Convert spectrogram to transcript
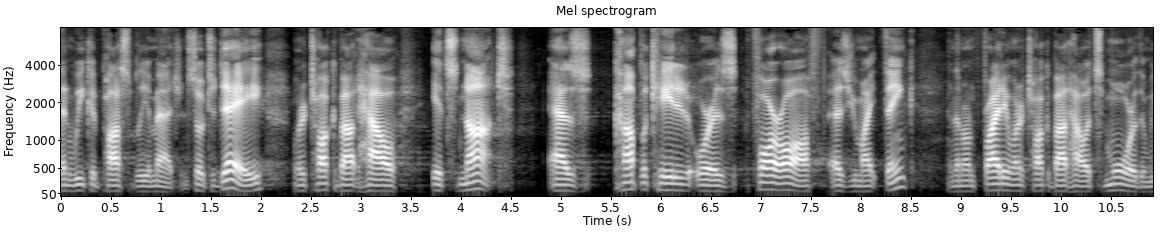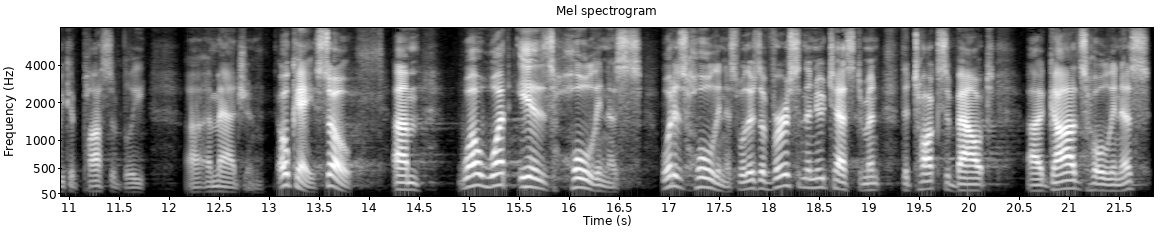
than we could possibly imagine. So today, I want to talk about how it's not as complicated or as far off as you might think. And then on Friday, I want to talk about how it's more than we could possibly uh, imagine. Okay, so um, well, what is holiness? What is holiness? Well, there's a verse in the New Testament that talks about uh, God's holiness,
